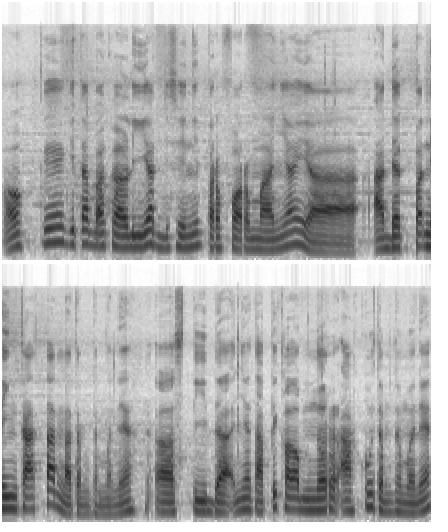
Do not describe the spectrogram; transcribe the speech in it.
Oke, kita bakal lihat di sini performanya ya ada peningkatan lah teman-teman ya. Eh, setidaknya tapi kalau menurut aku teman-teman ya,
